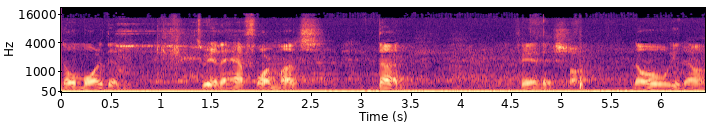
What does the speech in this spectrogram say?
no more than three and a half, four months. Done. Finished. Wow. No, you know,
